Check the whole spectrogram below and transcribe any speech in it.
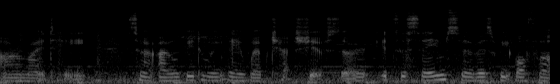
RMIT. So I will be doing a web chat shift. So it's the same service we offer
